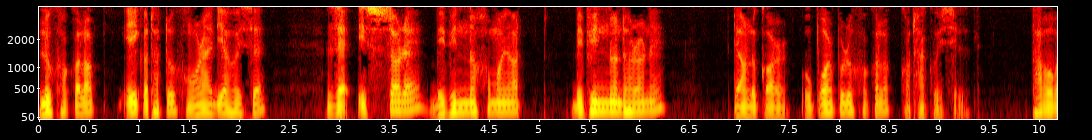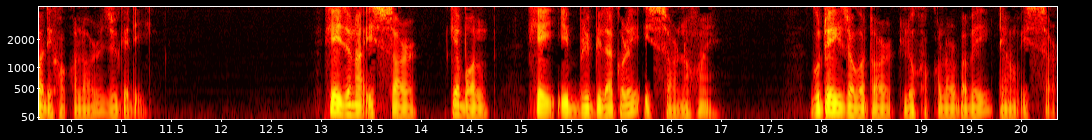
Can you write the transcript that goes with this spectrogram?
লোকসকলক এই কথাটো সোঁৱৰাই দিয়া হৈছে যে ঈশ্বৰে বিভিন্ন সময়ত বিভিন্ন ধৰণে তেওঁলোকৰ ওপৰ পুৰুষসকলক কথা কৈছিল ভাৱবাদীসকলৰ যোগেদি। সেইজনা ঈশ্বৰ কেৱল সেই ইব্ৰীবিলাকৰে ঈশ্বৰ নহয় গোটেই জগতৰ লোকসকলৰ বাবেই তেওঁ ঈশ্বৰ।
